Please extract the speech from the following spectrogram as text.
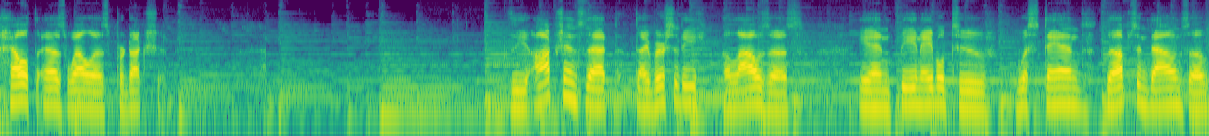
health as well as production. The options that diversity allows us in being able to withstand the ups and downs of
